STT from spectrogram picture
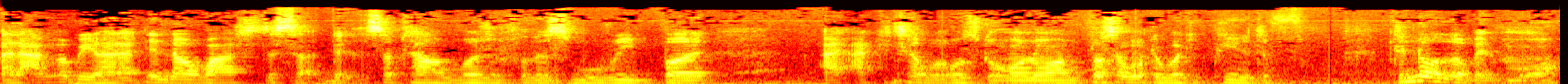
And I'm gonna be honest, I did not watch the, the subtitle version for this movie, but I, I could tell what was going on. Plus, I went to Wikipedia to, to know a little bit more.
